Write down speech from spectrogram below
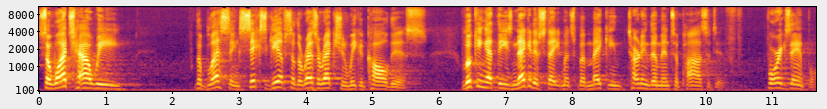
So, watch how we, the blessing, six gifts of the resurrection, we could call this. Looking at these negative statements, but making, turning them into positive. For example,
